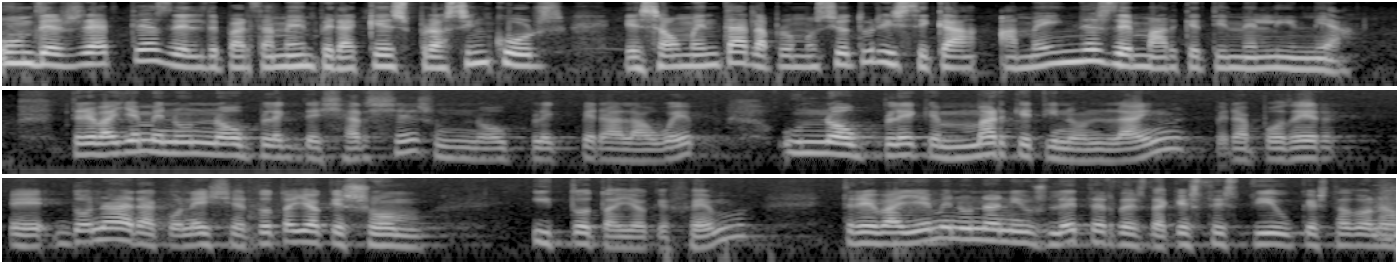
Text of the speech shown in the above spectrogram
Un dels reptes del Departament per a aquest pròxim curs és augmentar la promoció turística amb eines de màrqueting en línia. Treballem en un nou plec de xarxes, un nou plec per a la web, un nou plec en màrqueting online per a poder eh, donar a conèixer tot allò que som i tot allò que fem. Treballem en una newsletter des d'aquest estiu que està donant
